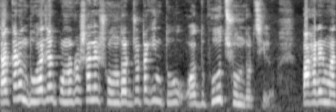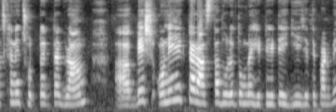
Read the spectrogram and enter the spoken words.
তার কারণ দু হাজার পনেরো সালের সৌন্দর্যটা কিন্তু অদ্ভুত সুন্দর ছিল। পাহাড়ের মাঝখানে ছোট্ট একটা গ্রাম বেশ অনেকটা রাস্তা ধরে তোমরা হেঁটে হেঁটে এগিয়ে যেতে পারবে।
